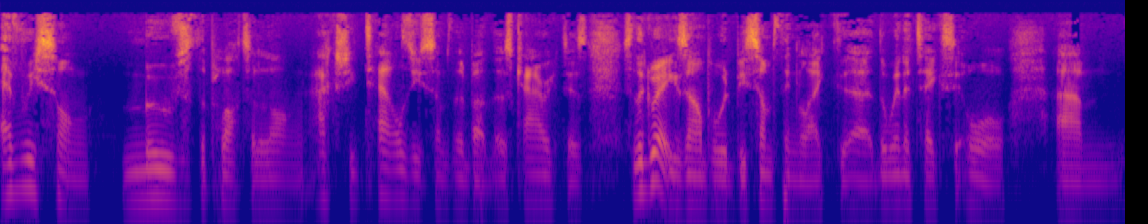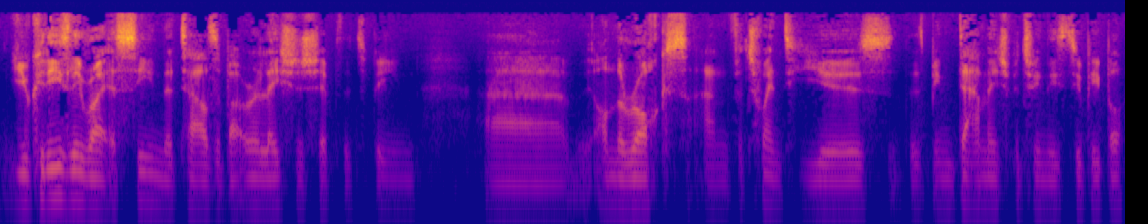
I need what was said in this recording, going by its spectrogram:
every song moves the plot along, actually tells you something about those characters. So the great example would be something like uh, The Winner Takes It All. Um, you could easily write a scene that tells about a relationship that's been uh, on the rocks and for 20 years there's been damage between these two people.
